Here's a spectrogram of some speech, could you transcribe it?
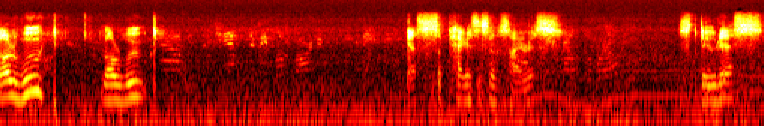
Lol woot. Lol woot. Yes, a Pegasus Osiris. Let's do this.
